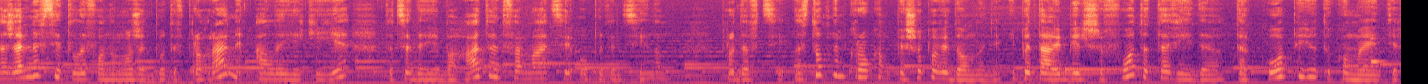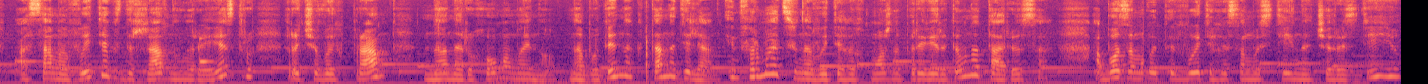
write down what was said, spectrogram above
На жаль, не всі телефони можуть бути в програмі, але які є, то це дає багато інформації о потенційному продавці. Наступним кроком пишу повідомлення і питаю більше фото та відео та копію документів, а саме витяг з державного реєстру речових прав на нерухоме майно, на будинок та на ділянку. Інформацію на витягах можна перевірити у нотаріуса або замовити витяги самостійно через дію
